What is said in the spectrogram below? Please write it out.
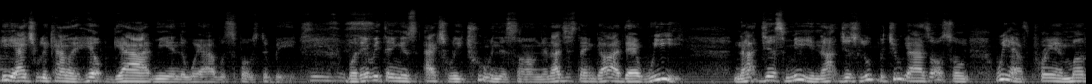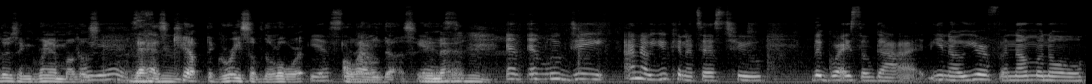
He actually kind of helped guide me into where I was supposed to be. Jesus. But everything is actually true in this song, and I just thank God that we, not just me, not just Luke, but you guys also, we have praying mothers and grandmothers Oh, yes. that has mm-hmm. kept the grace of the Lord Yes, Lord. around us. Yes. Amen. Mm-hmm. And and Luke G, I know you can attest to the grace of God. You know, you're a phenomenal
